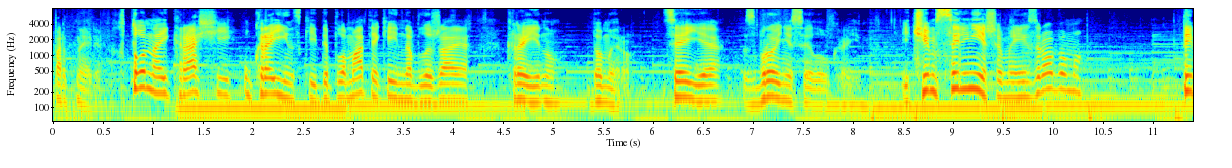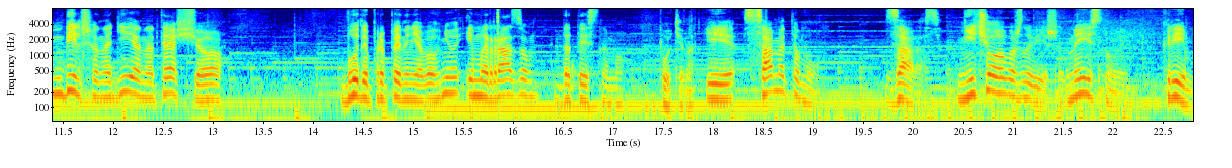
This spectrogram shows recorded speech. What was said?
партнерів. Хто найкращий український дипломат, який наближає країну до миру? Це є Збройні Сили України. І чим сильніше ми їх зробимо, тим більше надія на те, що буде припинення вогню, і ми разом дотиснемо Путіна. І саме тому зараз нічого важливіше не існує, крім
